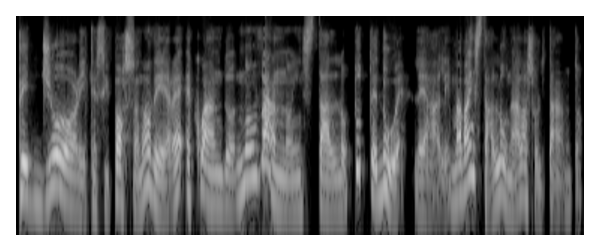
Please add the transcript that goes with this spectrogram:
peggiori che si possano avere è quando non vanno in stallo tutte e due le ali, ma va in stallo un'ala soltanto.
